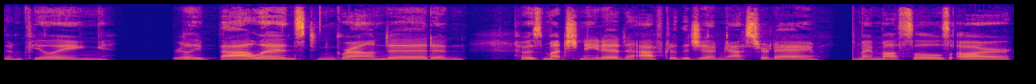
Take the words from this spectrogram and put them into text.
I'm feeling really balanced and grounded, and it was much needed after the gym yesterday. My muscles are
